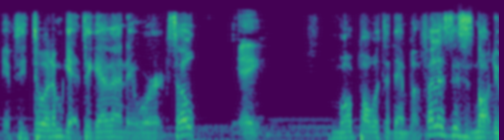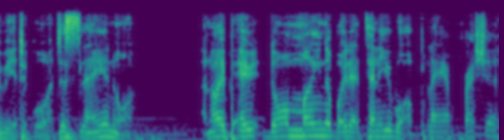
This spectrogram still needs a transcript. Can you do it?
if the two of them get together and it works so Hey, more power to them. But fellas, this is not the way to go. Just letting you know. I eh, don't mind boy that telling you about applying pressure.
